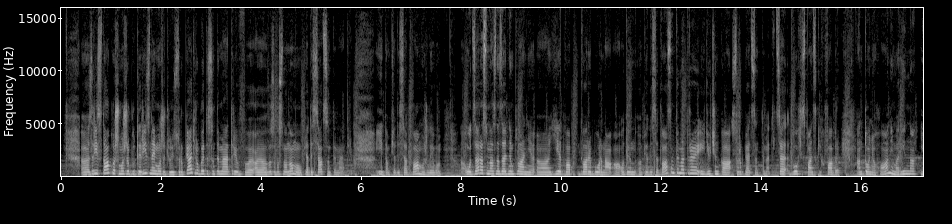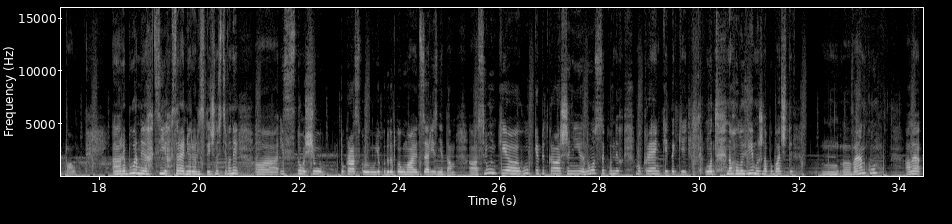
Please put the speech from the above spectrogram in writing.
Зріст також може бути різний, можуть і 45 робити сантиметрів, а в основному 50 сантиметрів і там 52, можливо. От зараз у нас на задньому плані є два, два реборна, один 52 см і дівчинка 45 см. Це двох іспанських фабрик Антоніо Хуан і Маріна і Пау. Е, Реборни ці середньої реалістичності, вони е, із того, що покраскою, яку додатково мають, це різні там е, слюнки, губки підкрашені, носик у них мокренький такий. От на голові можна побачити венку, але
